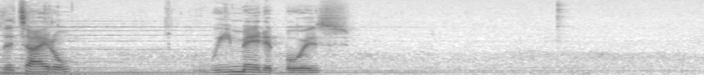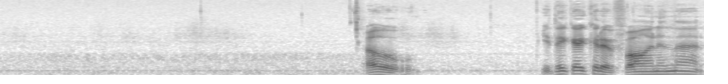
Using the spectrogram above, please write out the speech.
The title. We made it, boys. Oh, you think I could have fallen in that?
